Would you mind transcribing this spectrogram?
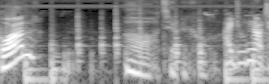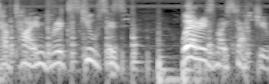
Juan? Oh, typical. I do not have time for excuses. Where is my statue?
